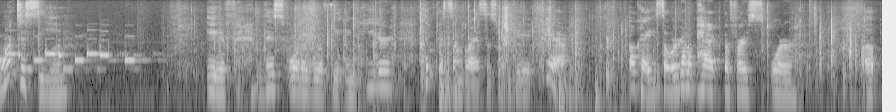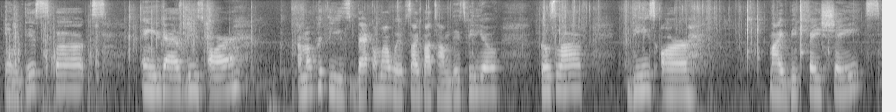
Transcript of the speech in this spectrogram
want to see if this order will fit in here. Think the sunglasses will fit. Yeah. Okay, so we're going to pack the first order up in this box. And you guys, these are, I'm going to put these back on my website by the time this video goes live. These are my big face shades.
